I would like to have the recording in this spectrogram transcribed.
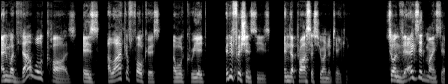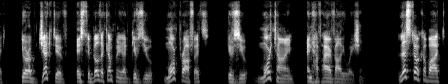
And what that will cause is a lack of focus and will create inefficiencies in the process you're undertaking. So, in the exit mindset, your objective is to build a company that gives you more profits, gives you more time, and have higher valuation. Let's talk about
